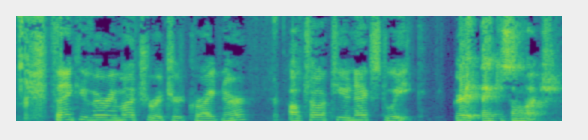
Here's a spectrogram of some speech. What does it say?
Thank you very much, Richard Kreitner. I'll talk to you next week. Great. Thank you so much.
